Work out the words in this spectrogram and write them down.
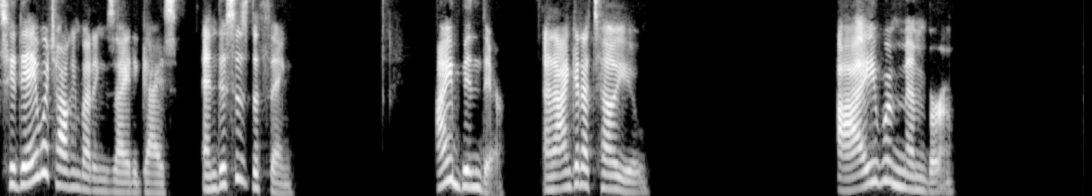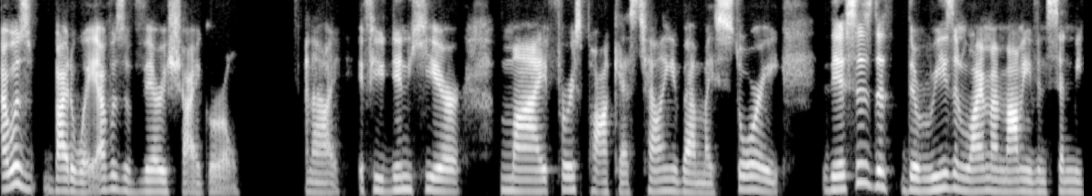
today we're talking about anxiety, guys. And this is the thing I've been there. And I got to tell you, I remember I was, by the way, I was a very shy girl. And I, if you didn't hear my first podcast telling you about my story, this is the the reason why my mom even sent me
